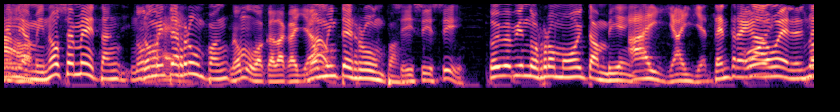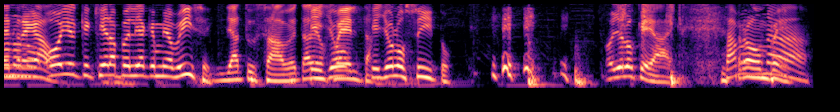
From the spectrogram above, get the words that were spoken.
Déjenme a mí, no se metan, no, No, me eh. interrumpan. No me voy a quedar callado. No me interrumpan. Sí, sí, sí. Estoy bebiendo romo hoy también. Ay, ay, ya está entregado Hoy- él, él no, está no, no, entregado. Hoy el que quiera pelear que me avise. Ya tú sabes, está de Que yo, oferta. que yo lo cito. Oye lo que hay. Estaba en, Rompe. una-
